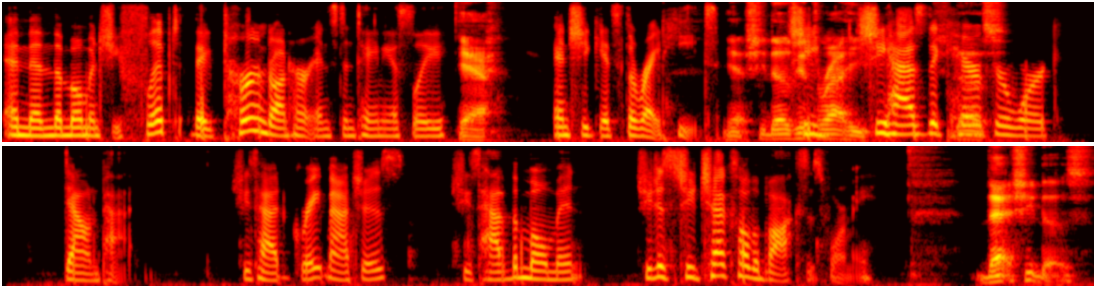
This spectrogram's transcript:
And then the moment she flipped, they turned on her instantaneously, Yeah, and she gets the right heat. yeah, she does get the right heat. she has the She does. character work down pat. She's had great matches. She's had the moment. She just she checks all the boxes for me. That she does.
